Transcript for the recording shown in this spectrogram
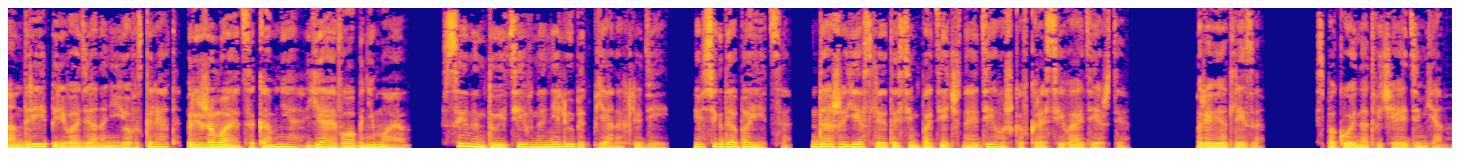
Андрей, переводя на нее взгляд, прижимается ко мне, я его обнимаю. Сын интуитивно не любит пьяных людей и всегда боится, даже если это симпатичная девушка в красивой одежде. «Привет, Лиза», — спокойно отвечает Демьян.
